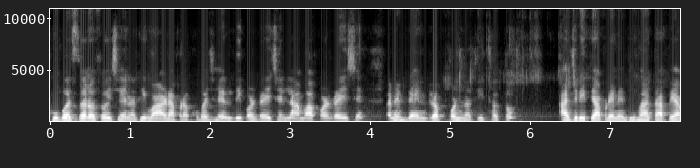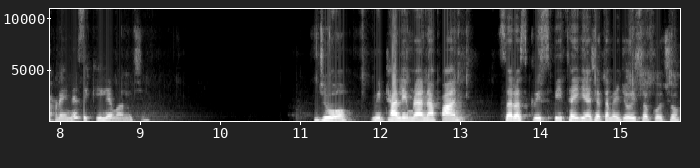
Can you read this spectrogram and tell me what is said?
ખૂબ જ સરસ હોય છે. એનાથી વાળ આપણા ખૂબ જ હેલ્ધી પણ રહે છે, લાંબા પણ રહે છે અને ડેન્ડ્રફ પણ નથી થતો. આ જ રીતે આપણે એને ધીમા તાપે આપણે એને શેકી લેવાનું છે. જુઓ, મીઠા લીમડાના પાન સરસ ક્રિસ્પી થઈ ગયા છે. તમે જોઈ શકો છો,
